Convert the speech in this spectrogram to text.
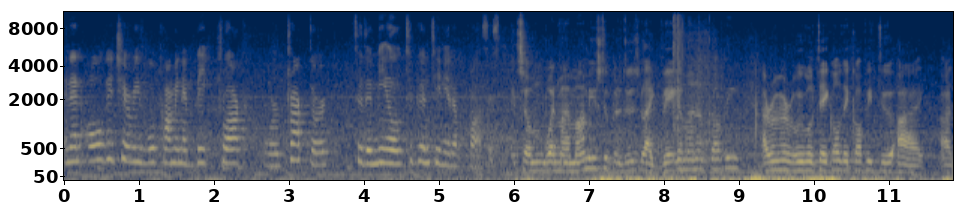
and then all the cherries will come in a big truck or tractor to the mill to continue the process. So when my mom used to produce like big amount of coffee, I remember we will take all the coffee to uh, al,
